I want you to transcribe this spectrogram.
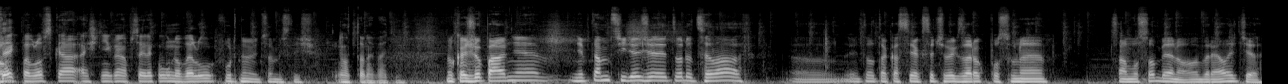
Vívek, Pavlovská a ještě někdo napsal takovou novelu. Furt nevím, co myslíš. No to nevadí. No každopádně mně tam přijde, že je to docela, eh, je to tak asi, jak se člověk za rok posune sám o sobě, no, v realitě.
